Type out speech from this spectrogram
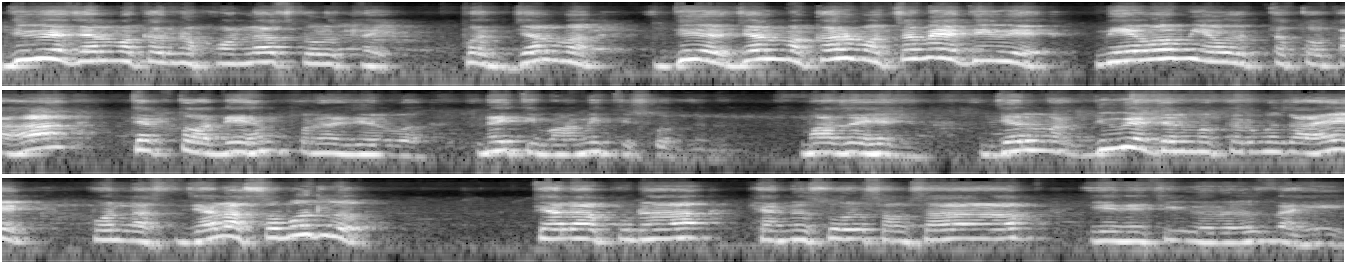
दिव्य जन्म करणं कोणालाच कळत नाही. पण जन्म दि जन्म कर्म चमे दिव्य मेवम येव तत्वत त्यक्तो देहम पुनर्जन्म नाही ती मामी ती स्वर्ग. माझं हे जन्म दिव्य जन्म कर्म जे आहे कोणाला ज्याला समजलं त्याला पुन्हा ह्या नसवर संसारात येण्याची गरज नाही.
